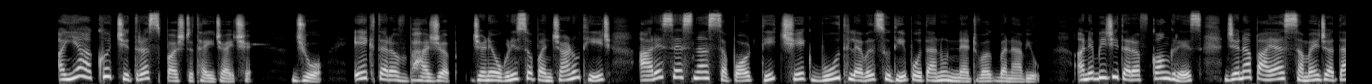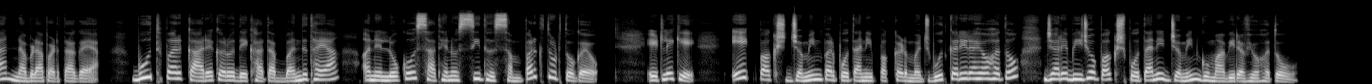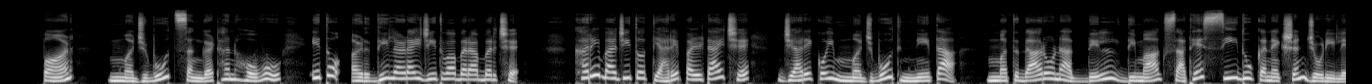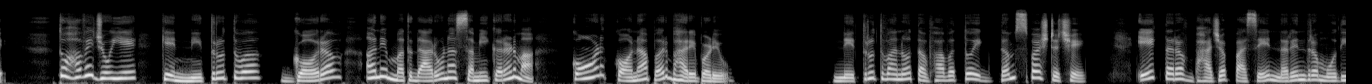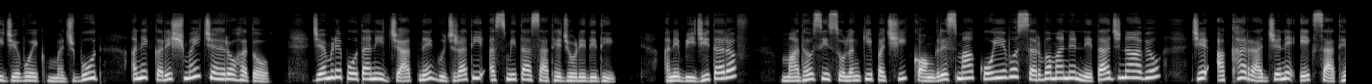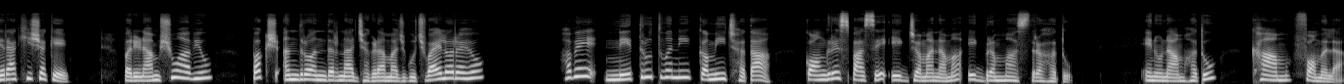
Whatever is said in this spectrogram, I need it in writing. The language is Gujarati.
અહીંયા આખું ચિત્ર સ્પષ્ટ થઈ જાય છે. જુઓ એક તરફ ભાજપ, જેણે ઓગણીસો પંચાણુંથી જ આરએસએસના સપોર્ટથી છેક બૂથ લેવલ સુધી પોતાનું નેટવર્ક બનાવ્યું અને બીજી તરફ કોંગ્રેસ, જેના પાયા સમય જતાં નબળા પડતા ગયા. બૂથ પર કાર્યકરો દેખાતા બંધ થયા અને લોકો સાથેનો સીધો સંપર્ક તૂટતો ગયો. એટલે કે એક પક્ષ જમીન પર પોતાની પકડ મજબૂત કરી રહ્યો હતો, જ્યારે બીજો પક્ષ પોતાની જમીન ગુમાવી રહ્યો હતો. પણ મજબૂત સંગઠન હોવું એ તો અડધી લડાઈ જીતવા બરાબર છે. ખરી બાજી તો ત્યારે પલટાય છે જ્યારે કોઈ મજબૂત નેતા મતદારોના દિલ, દિમાગ સાથે સીધું કનેક્શન જોડી લે. તો હવે જોઈએ કે નેતૃત્વ, ગૌરવ અને મતદારોના સમીકરણમાં કોણ કોના પર ભારે પડ્યો? નેતૃત્વનો તફાવત તો એકદમ સ્પષ્ટ છે. એક તરફ ભાજપ પાસે નરેન્દ્ર મોદી જેવો એક મજબૂત અને કરિશ્મય ચહેરો હતો, જેમણે પોતાની જાતને ગુજરાતી અસ્મિતા સાથે જોડી દીધી. અને બીજી તરફ માધવસિંહ સોલંકી પછી કોંગ્રેસમાં કોઈ એવો સર્વમાન્ય નેતા જ ન આવ્યો જે આખા રાજ્યને એક સાથે રાખી શકે. પરિણામ શું આવ્યું? પક્ષ અંદરોઅંદરના ઝઘડામાં જ ગૂંચવાયેલો રહ્યો. હવે નેતૃત્વની કમી છતાં કોંગ્રેસ પાસે એક જમાનામાં એક બ્રહ્માસ્ત્ર હતું. એનું નામ હતું ખામ ફોર્મ્યુલા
